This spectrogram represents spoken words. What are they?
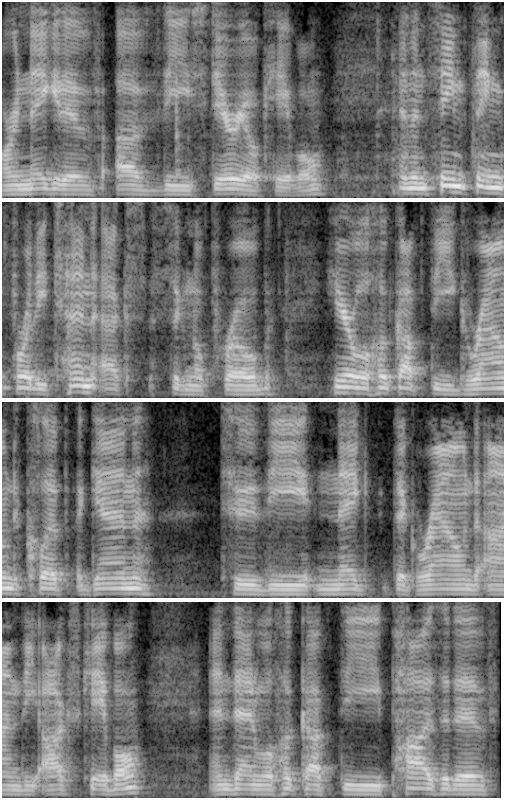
or negative of the stereo cable. And then same thing for the 10x signal probe. Here we'll hook up the ground clip again to the neg the ground on the aux cable and then we'll hook up the positive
